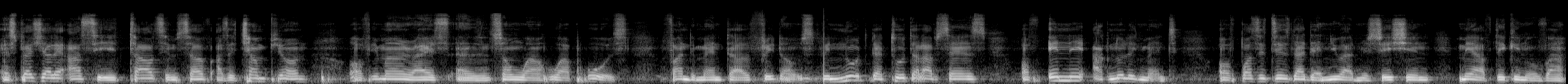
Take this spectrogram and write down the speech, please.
especially as he touts himself as a champion of human rights and someone who upholds fundamental freedoms. We note the total absence of any acknowledgement of positives that the new administration may have taken over,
